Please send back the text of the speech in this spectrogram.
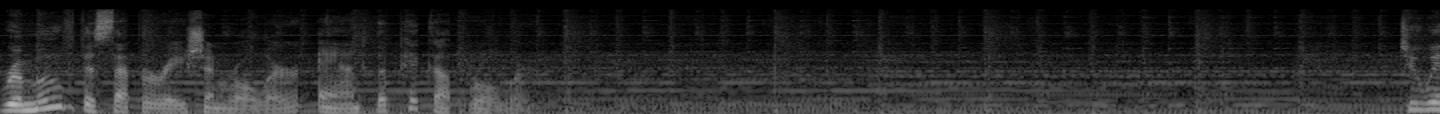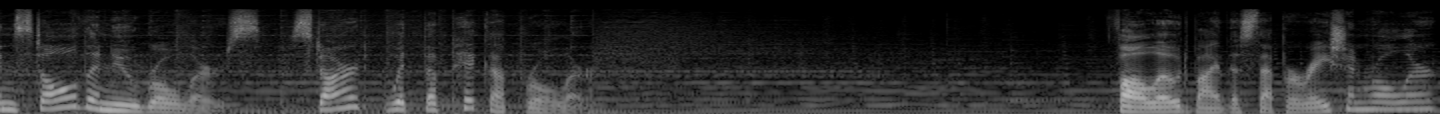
remove the separation roller and the pickup roller. To install the new rollers, start with the pickup roller, followed by the separation roller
